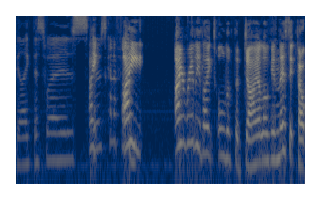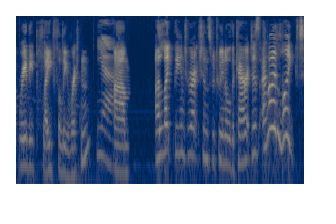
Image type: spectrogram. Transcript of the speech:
feel like this was I- it was kind of fun. I, I really liked all of the dialogue in this. It felt really playfully written. yeah. Um, I liked the interactions between all the characters, and I liked,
